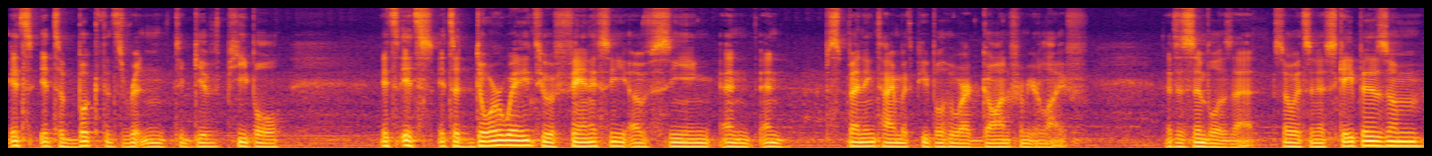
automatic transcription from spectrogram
it's it's a book that's written to give people it's it's it's a doorway to a fantasy of seeing and and spending time with people who are gone from your life. It's as simple as that. So it's an escapism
